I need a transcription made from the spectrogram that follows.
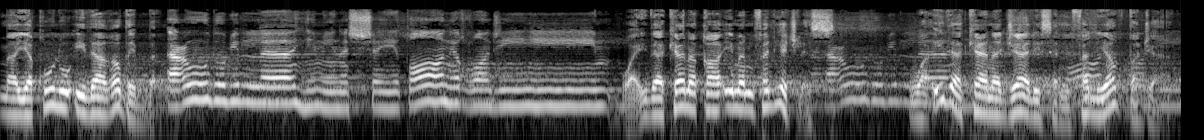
ما يقول إذا غضب. أعوذ بالله من الشيطان الرجيم. وإذا كان قائما فليجلس. وإذا كان جالسا فليضطجع.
